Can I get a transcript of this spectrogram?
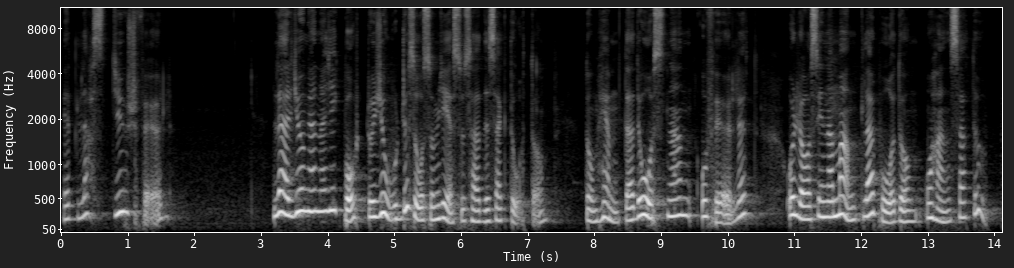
ett lastdjurs föl. Lärjungarna gick bort och gjorde så som Jesus hade sagt åt dem. De hämtade åsnan och fölet och la sina mantlar på dem och han satt upp.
